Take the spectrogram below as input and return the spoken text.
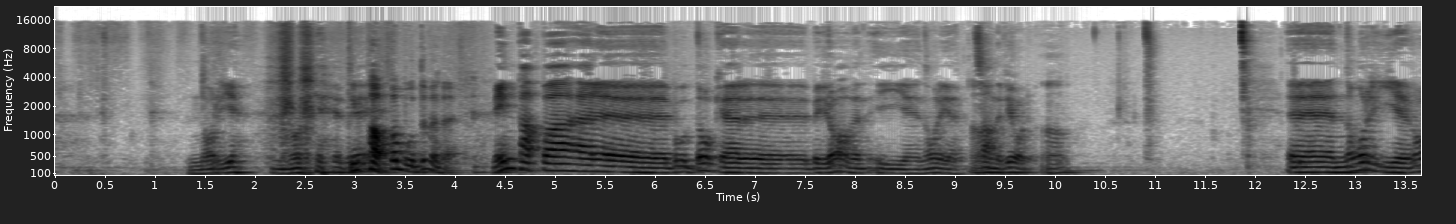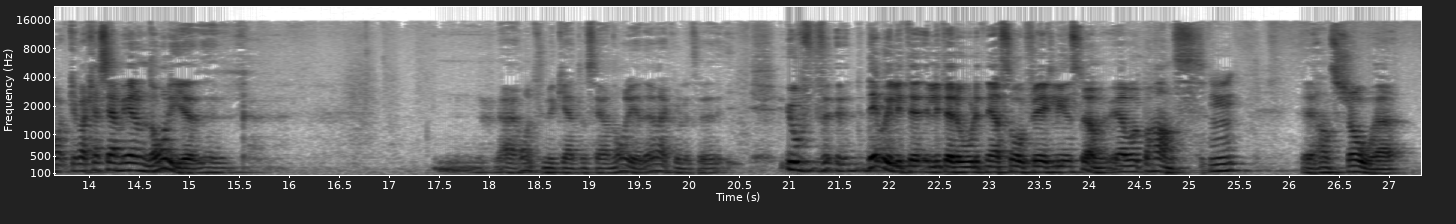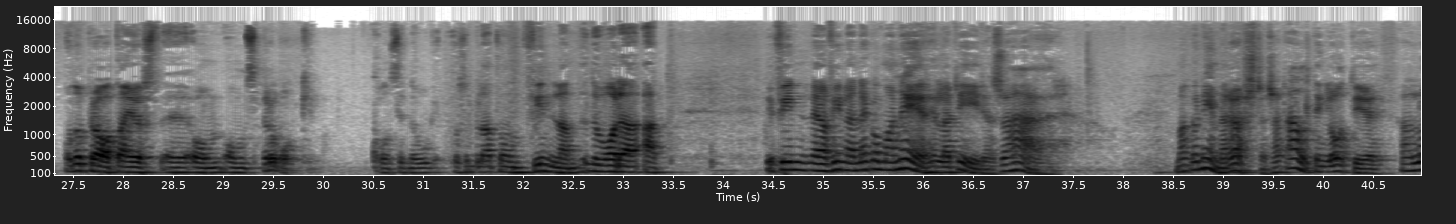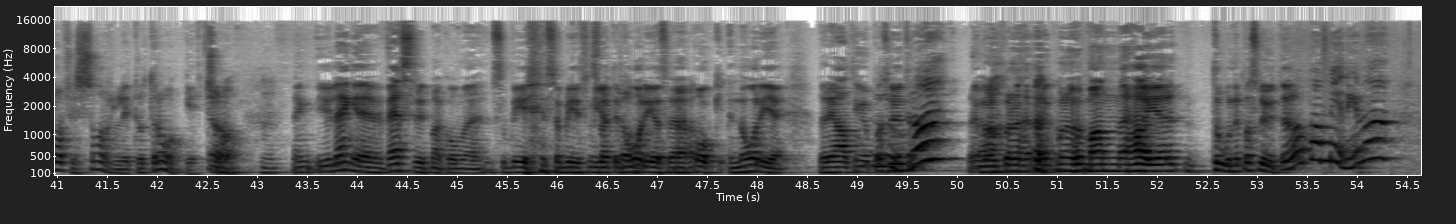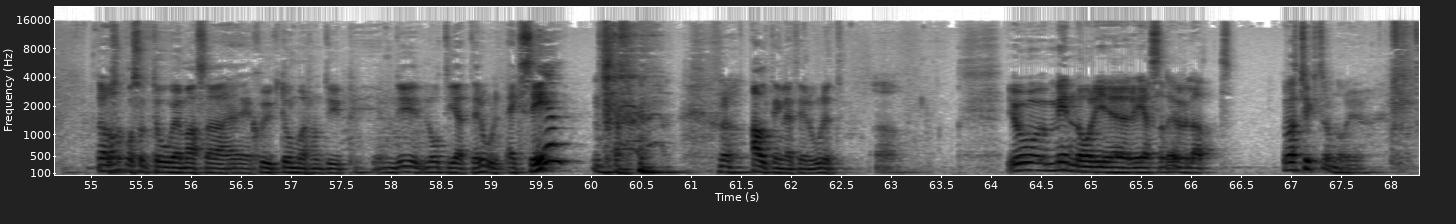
Norge. Norge. Din pappa bodde väl där? Min pappa är, eh, bodde och är eh, begraven i eh, Norge, Ja. Sandefjord. Ja. Eh, Norge, vad, vad kan jag säga mer om Norge? Jag har inte så mycket egentligen att säga om Norge, det verkar lite... Jo, det var ju lite, lite roligt när jag såg Fredrik Lindström. Jag var på hans, Mm. eh, hans show här. Och då pratade han just eh, om, om språk, konstigt nog. Och så pratade han om Finland. Då var det att i Finland, Finland där går man ner hela tiden så här. Man går ner med rösten så att allting låter ju, ja, låter ju sorgligt och tråkigt. Så. Ja. Mm. Men ju längre västerut man kommer så blir, så blir det som Tvärtom. Göteborg och, sådär, Ja. och Norge. Där är allting upp på slutet. Går upp på den- Man höjer tonen på slutet. Vad var meningen va? Och, så, Ja. och så tog jag en massa sjukdomar som typ, det låter jätteroligt. Eksem? Allting lät ju roligt. Jo, min Norge-resa det är väl att... Vad tyckte du om Norge?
